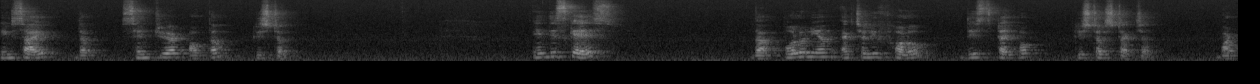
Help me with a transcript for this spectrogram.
inside the centroid of the crystal. In this case, the polonium actually follow this type of crystal structure but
